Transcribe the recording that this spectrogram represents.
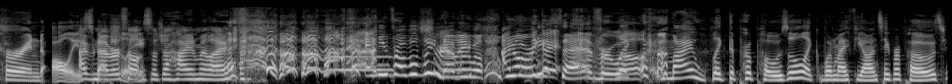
her and Ollie I've never felt such a high in my life. you probably never will. I We've don't think I said, ever will. Like, my like the proposal, like when my fiance proposed,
